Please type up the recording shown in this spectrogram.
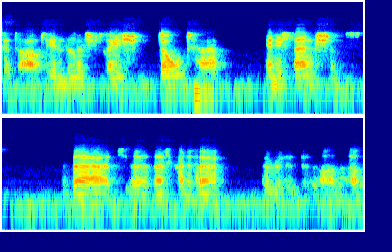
set out in the legislation don't have any sanctions that uh, that kind of a, a, a,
